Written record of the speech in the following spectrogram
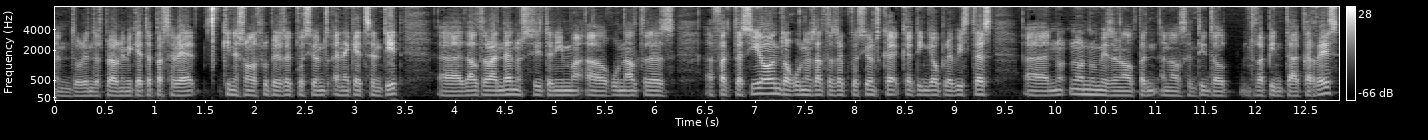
ens haurem d'esperar una miqueta per saber quines són les properes actuacions en aquest sentit. Eh, D'altra banda, no sé si tenim algunes altres afectacions, algunes altres actuacions que, que tingueu previstes, eh, no, no només en el, en el sentit del repintar carrers,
